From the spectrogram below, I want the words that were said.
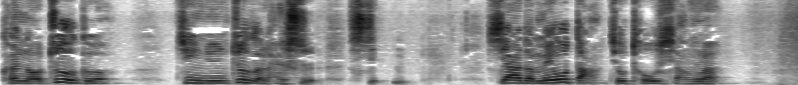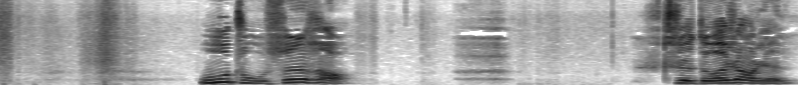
看到这个晋军这个来势，吓吓得没有打就投降了。吴主孙皓。只得让人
